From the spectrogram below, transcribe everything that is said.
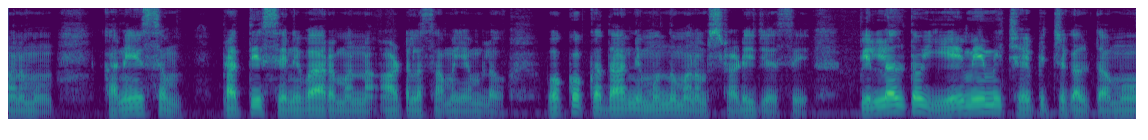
మనము కనీసం ప్రతి శనివారం అన్న ఆటల సమయంలో ఒక్కొక్క దాన్ని ముందు మనం స్టడీ చేసి పిల్లలతో ఏమేమి చేపించగలుగుతామో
